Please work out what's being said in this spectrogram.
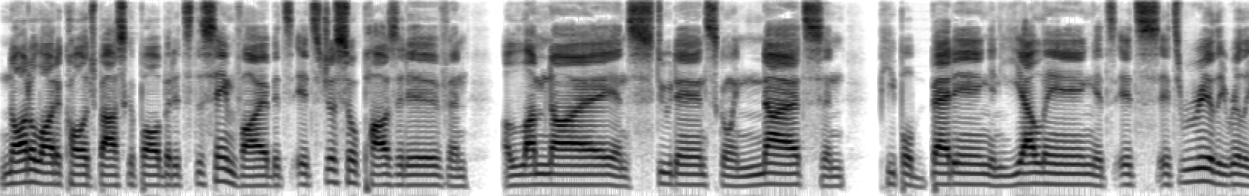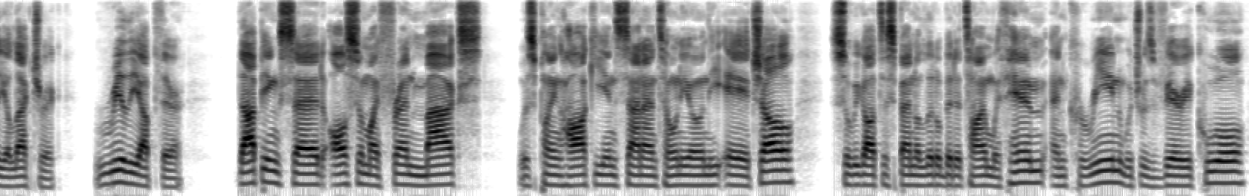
not a lot of college basketball, but it's the same vibe. It's it's just so positive and alumni and students going nuts and people betting and yelling. It's it's it's really really electric. Really up there. That being said, also my friend Max was playing hockey in San Antonio in the AHL. So we got to spend a little bit of time with him and Kareen, which was very cool.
